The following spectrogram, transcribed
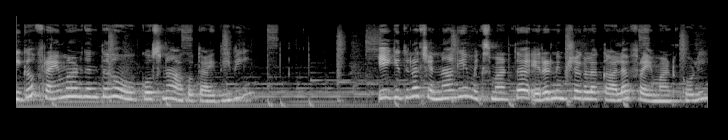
ಈಗ ಫ್ರೈ ಮಾಡಿದಂತಹ ಹೂಕೋಸನ್ನ ಹಾಕೋತಾ ಇದ್ದೀವಿ. ಈಗ ಇದನ್ನು ಚೆನ್ನಾಗಿ ಮಿಕ್ಸ್ ಮಾಡ್ತಾ ಎರಡು ನಿಮಿಷಗಳ ಕಾಲ ಫ್ರೈ ಮಾಡ್ಕೊಳ್ಳಿ.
